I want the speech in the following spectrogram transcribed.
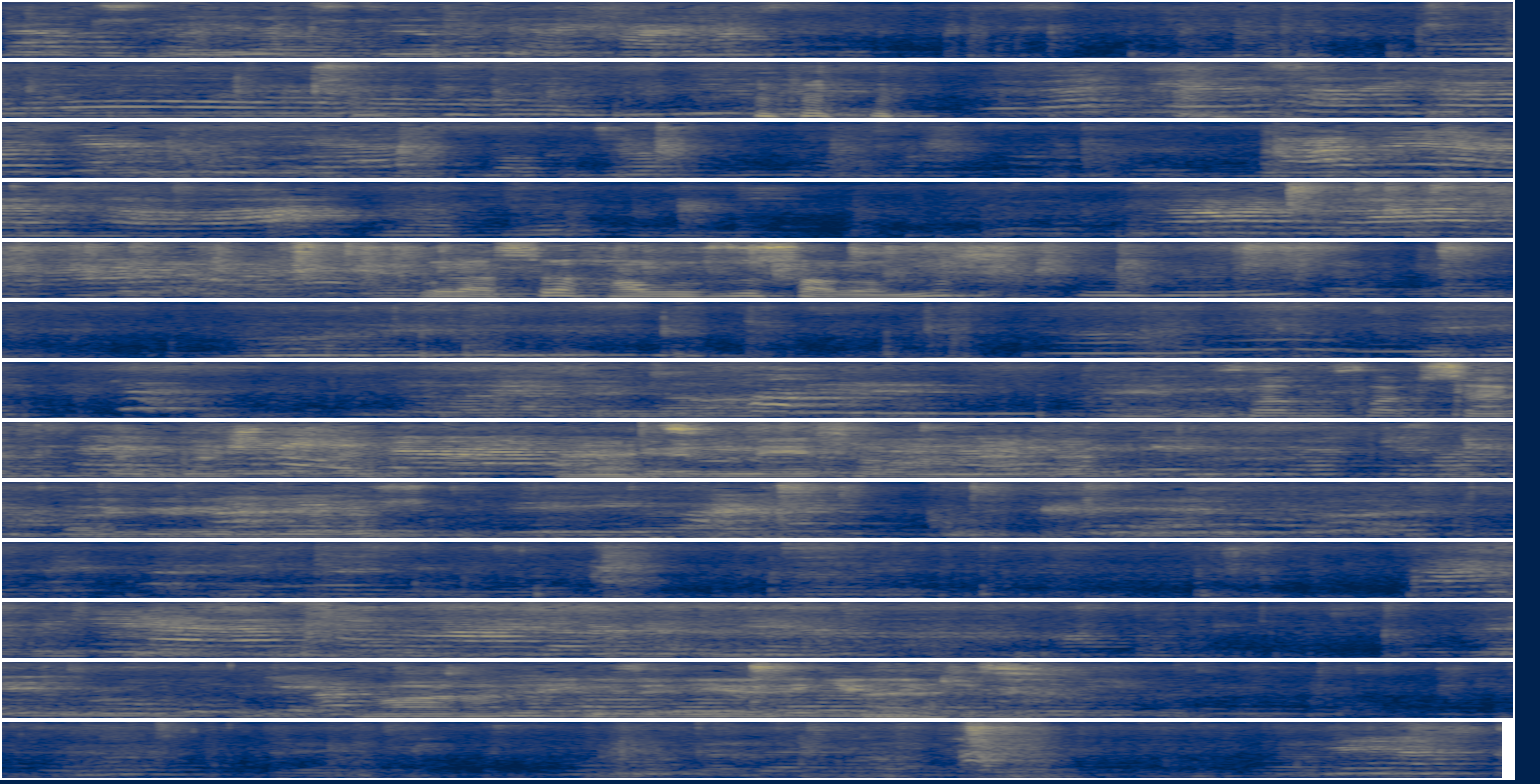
Ben tutuyorum ya kaymaz. Oo. Evet yarısanı görecek miyiz? Bakacağız. Nerede? Nerede? Burası havuzlu salonmuş. Ee, ufak ufak sarkıtlar başladı. Evet. Görünmeye tavanlarda. Sarkıtları görebiliyoruz. Mağaranın en güzel yerine geldik. Evet.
